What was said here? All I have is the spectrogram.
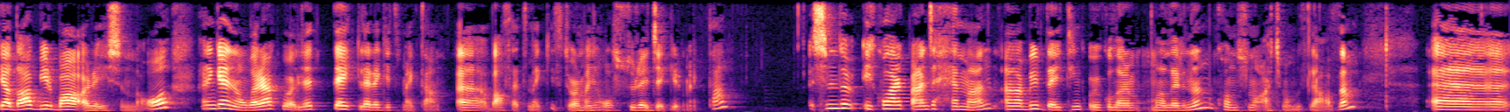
ya da bir bağ arayışında ol. Hani genel olarak böyle date'lere gitmekten e, bahsetmek istiyorum. Hani o sürece girmekten. Şimdi ilk olarak bence hemen e, bir dating uygulamalarının konusunu açmamız lazım. E,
